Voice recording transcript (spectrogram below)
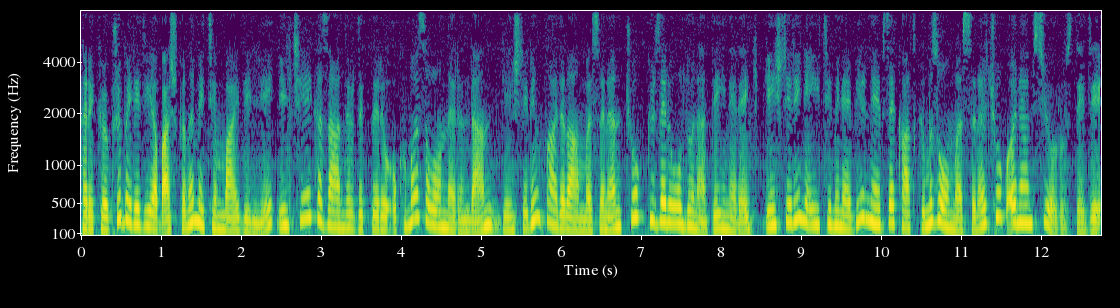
Karaköprü Belediye Başkanı Metin Baydilli, ilçeye kazandırdıkları okuma salonlarından gençlerin faydalanmasının çok güzel olduğuna değinerek gençlerin eğitimine bir nebze katkımız olmasını çok önemsiyoruz dedi.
